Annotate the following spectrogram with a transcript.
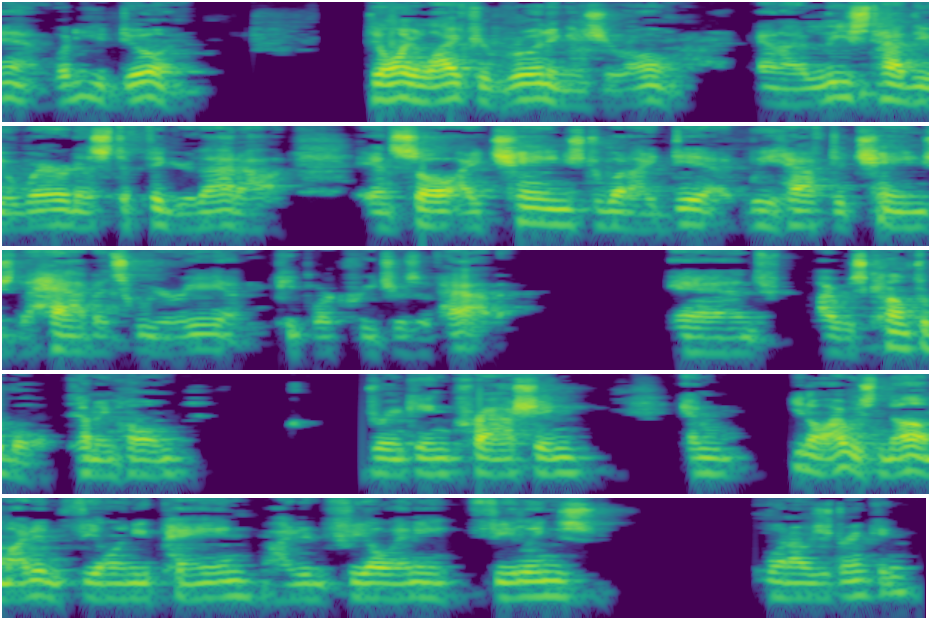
man, what are you doing? The only life you're ruining is your own. And I at least had the awareness to figure that out. And so I changed what I did. We have to change the habits we're in. People are creatures of habit. And I was comfortable coming home, drinking, crashing, and you know, I was numb. I didn't feel any pain. I didn't feel any feelings when I was drinking.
